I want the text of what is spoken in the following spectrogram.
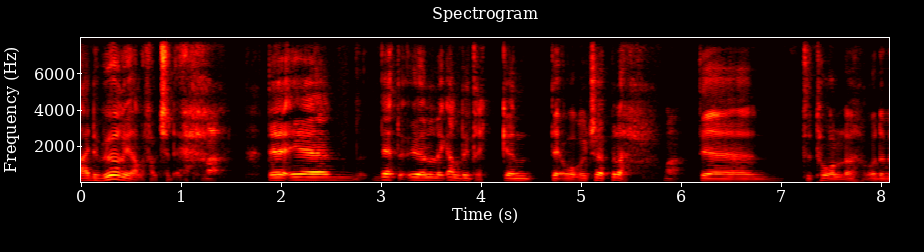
nei, det bør i alle fall ikke det. Nei. Det er, det er et øl jeg aldri drikker det året jeg kjøper det. Nei. Det, det tåler, og det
